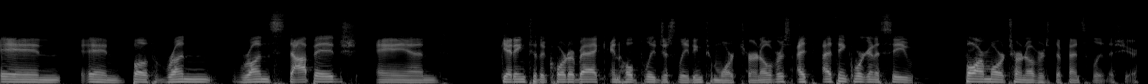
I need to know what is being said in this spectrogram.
in in both run run stoppage and getting to the quarterback and hopefully just leading to more turnovers. I I think we're going to see far more turnovers defensively this year.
